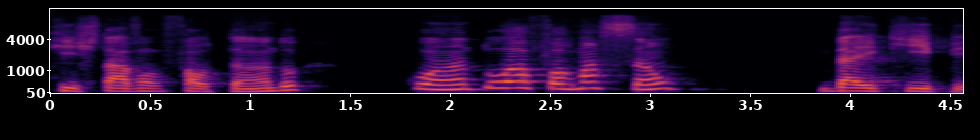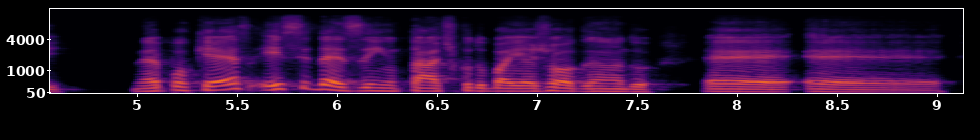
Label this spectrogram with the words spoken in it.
que estavam faltando, quanto a formação da equipe. Né? Porque esse desenho tático do Bahia jogando, é, é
